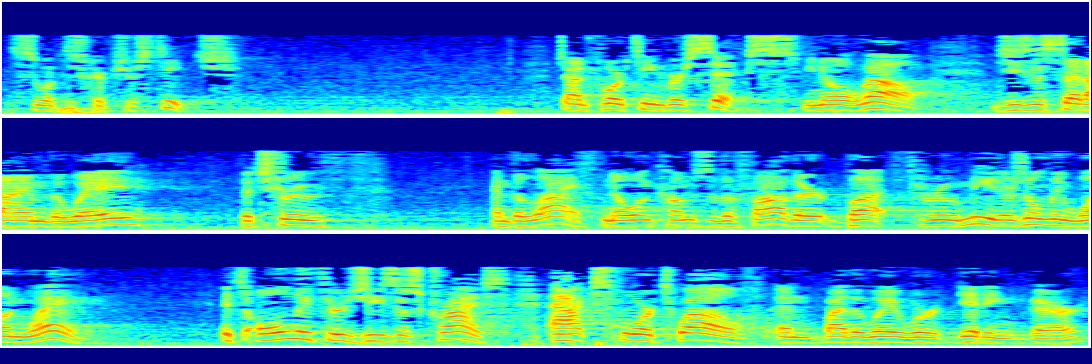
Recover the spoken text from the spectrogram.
This is what the scriptures teach. John 14, verse 6. You know it well. Jesus said, I am the way, the truth, and the life. No one comes to the Father but through me. There's only one way. It's only through Jesus Christ. Acts 4:12, and by the way, we're getting there.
